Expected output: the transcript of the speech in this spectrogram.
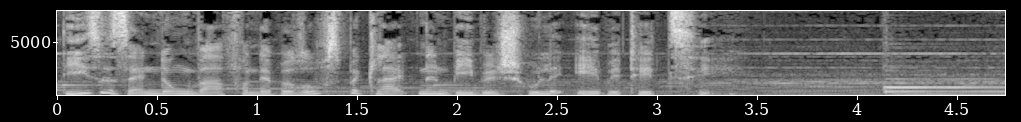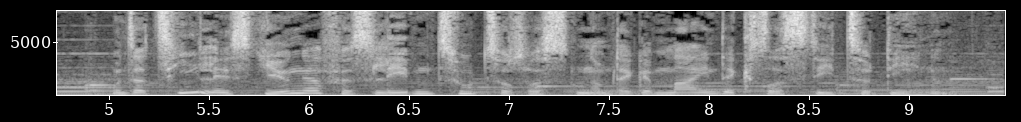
Diese Sendung war von der berufsbegleitenden Bibelschule EBTC. Unser Ziel ist, Jünger fürs Leben zuzurüsten, um der Gemeinde Christi zu dienen.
